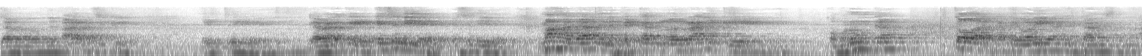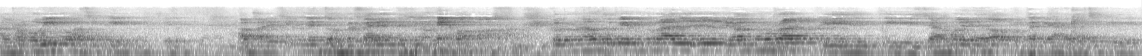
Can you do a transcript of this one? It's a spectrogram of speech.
ya para donde parar, así que este, la verdad que es la idea, esa es la idea. Más allá del espectáculo del rally que, como nunca, todas las categorías están al rojo vivo, así que aparecieron estos referentes nuevos con un auto que es un rayo y ellos que van con un rayo y, se armó el N2 que está claro. Así que,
